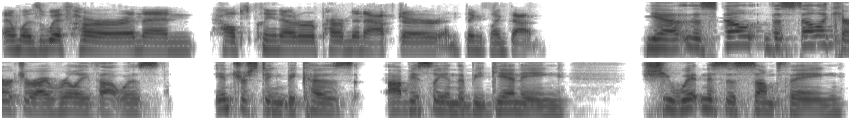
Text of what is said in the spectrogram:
and was with her, and then helped clean out her apartment after, and things like that. Yeah, the Stella the Stella character I really thought was interesting because obviously in the beginning she witnesses something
